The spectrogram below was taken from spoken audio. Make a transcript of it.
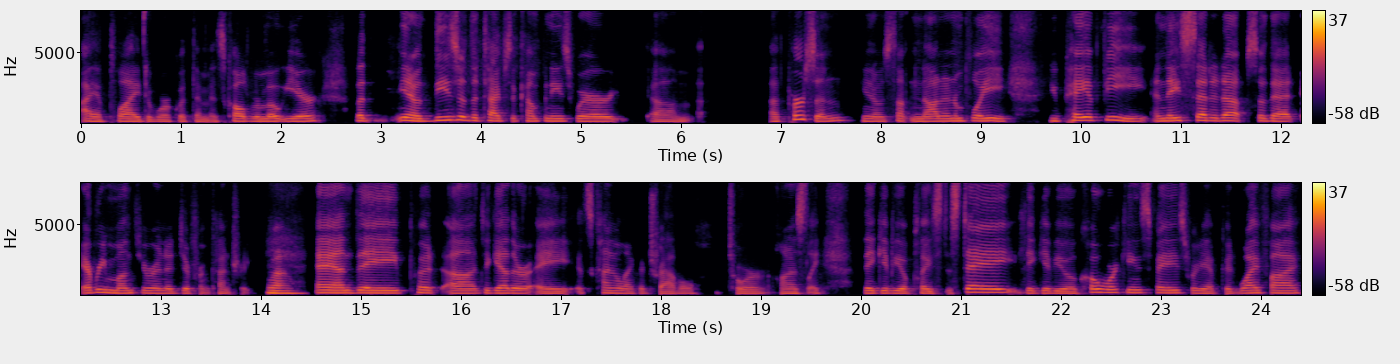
I applied to work with them. It's called Remote Year, but you know these are the types of companies where um, a person, you know, something not an employee, you pay a fee and they set it up so that every month you're in a different country. Wow. And they put uh, together a, it's kind of like a travel tour, honestly. They give you a place to stay, they give you a co working space where you have good Wi Fi.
